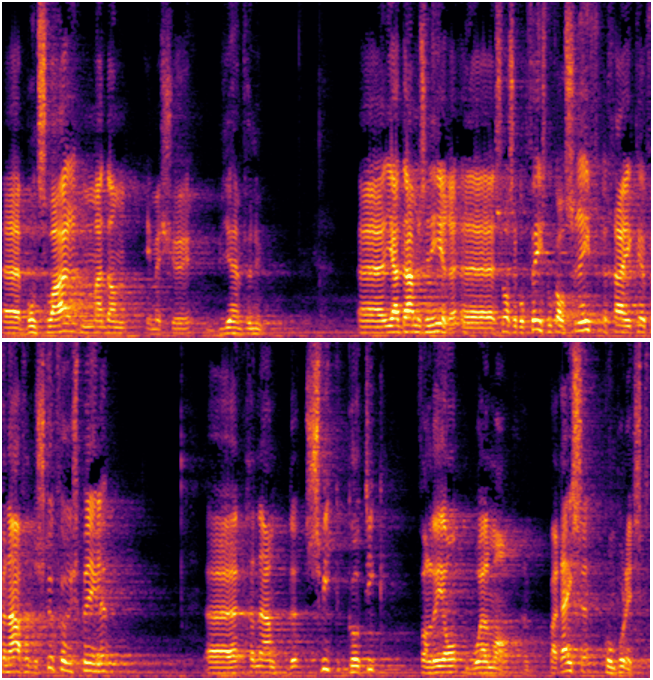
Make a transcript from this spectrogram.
Äh, bonsoir, Madame et Monsieur, bienvenue. Uh, ja, dames en heren, uh, zoals ik op Facebook al schreef, ga ik vanavond een stuk voor u spelen, genaamd de Suite Gothique van Léon Boelmont, een Parijse componist.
